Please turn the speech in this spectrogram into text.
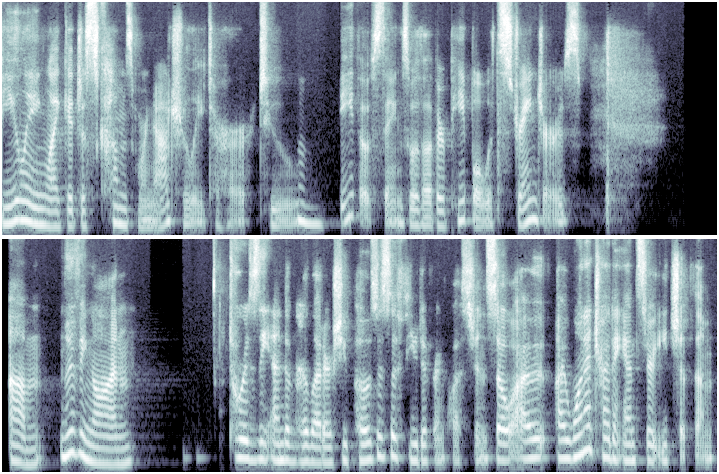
feeling like it just comes more naturally to her to mm. be those things with other people, with strangers. Um, moving on, towards the end of her letter, she poses a few different questions. So I, I want to try to answer each of them.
